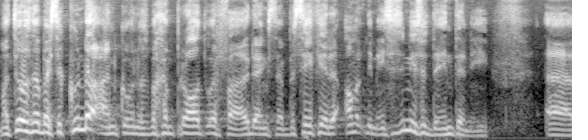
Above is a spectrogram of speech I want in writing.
maar toe ons nou by sekonde aankom en ons begin praat oor verhoudings nou besef jy almal die mense is nie meer studente nie uh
